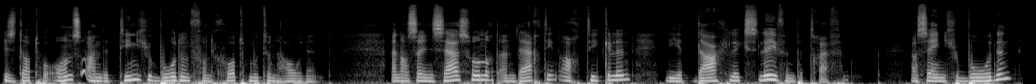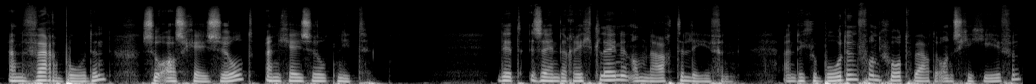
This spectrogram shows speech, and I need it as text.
is dat we ons aan de tien geboden van God moeten houden. En er zijn 613 artikelen die het dagelijks leven betreffen. Er zijn geboden en verboden, zoals gij zult en gij zult niet. Dit zijn de richtlijnen om naar te leven. En de geboden van God werden ons gegeven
